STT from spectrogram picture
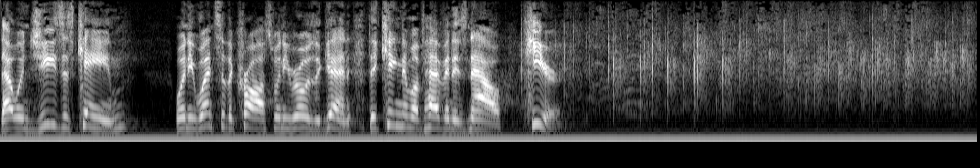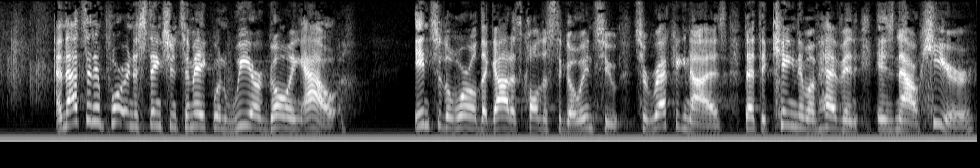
That when Jesus came, when he went to the cross, when he rose again, the kingdom of heaven is now here. And that's an important distinction to make when we are going out into the world that God has called us to go into, to recognize that the kingdom of heaven is now here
